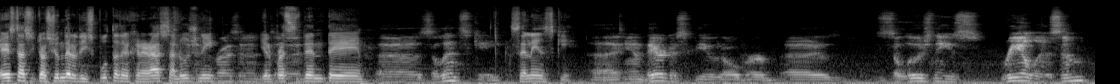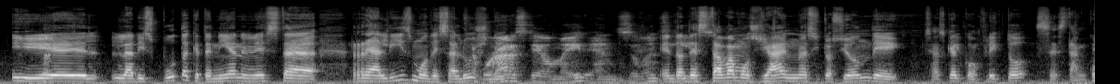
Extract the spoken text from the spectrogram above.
esta situación de la disputa del general Saluzhny y el presidente uh, Zelensky Zelensky. Y el- la disputa que tenían en este realismo de Zelensky. en donde estábamos ya en una situación de, sabes que el conflicto se estancó.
